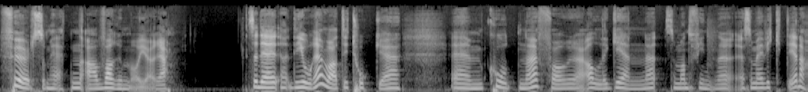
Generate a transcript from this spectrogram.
følsomheten av varme å gjøre. Så det de gjorde, var at de tok um, kodene for alle genene som man finner eh, som er viktige, da,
